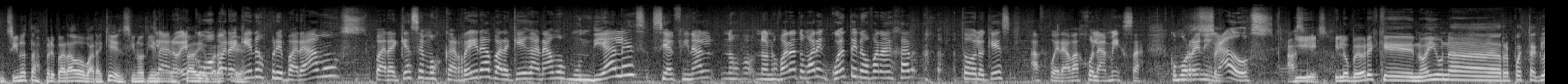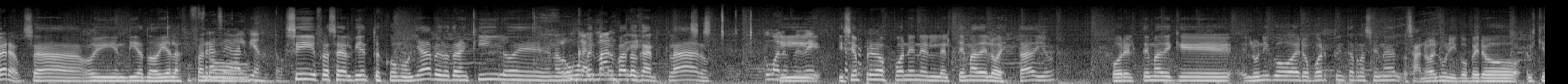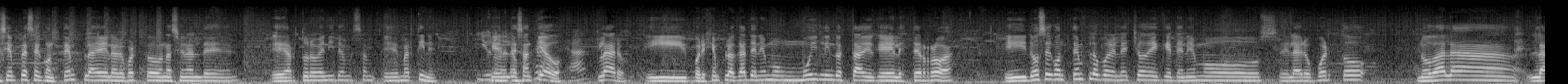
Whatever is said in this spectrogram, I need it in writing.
si no estás preparado, ¿para qué? Si no tienes Claro, es como para qué nos preparamos, para qué hacemos carrera, para qué ganamos mundiales, si al final nos- no nos van a tomar en cuenta y nos van a dejar todo lo que es afuera, bajo la mesa, como renegados. Así y, es. y lo peor es que no hay una respuesta clara. O sea, hoy en día todavía la FIFA no. Frases al viento. Sí, frases al viento. Es como, ya, pero tranquilo, eh, en algún Un momento les va a tocar, claro. Como a los y, bebés. y siempre nos ponen el, el tema de los estadios. Por el tema de que el único aeropuerto internacional, o sea, no el único, pero el que siempre se contempla es el aeropuerto nacional de eh, Arturo Benítez eh, Martínez. Y que es el de Santiago. grandes, ¿ah? Claro. Y por ejemplo, acá tenemos un muy lindo estadio que es el Ester Roa. Y no se contempla por el hecho de que tenemos el aeropuerto, no da la, los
